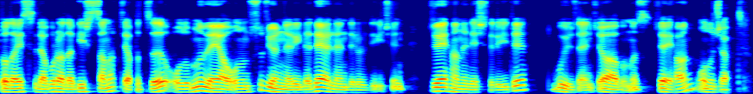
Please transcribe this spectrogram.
Dolayısıyla burada bir sanat yapıtı olumlu veya olumsuz yönleriyle değerlendirildiği için Ceyhan eleştiriydi. Bu yüzden cevabımız Ceyhan olacaktı.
